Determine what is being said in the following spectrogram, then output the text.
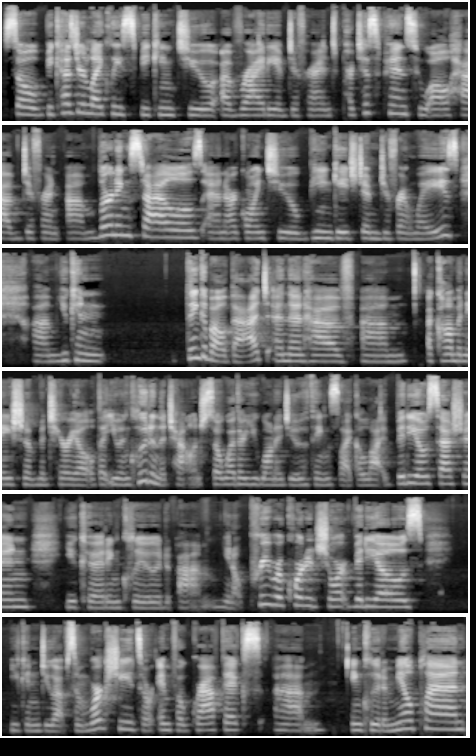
So, because you're likely speaking to a variety of different participants who all have different um, learning styles and are going to be engaged in different ways, um, you can think about that and then have um, a combination of material that you include in the challenge so whether you want to do things like a live video session you could include um, you know pre-recorded short videos you can do up some worksheets or infographics um, include a meal plan.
